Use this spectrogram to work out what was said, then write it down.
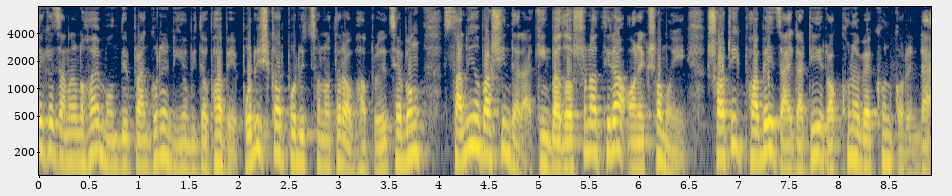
থেকে জানানো হয়, মন্দির প্রাঙ্গণে নিয়মিতভাবে পরিষ্কার পরিচ্ছন্নতার অভাব রয়েছে এবং স্থানীয় বাসিন্দারা কিংবা দর্শনার্থীরা অনেক সময় সঠিকভাবে জায়গাটি রক্ষণাবেক্ষণ করেন না।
